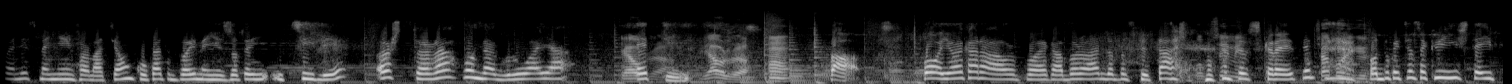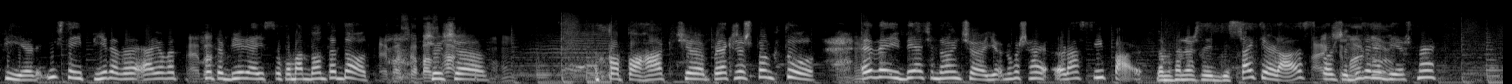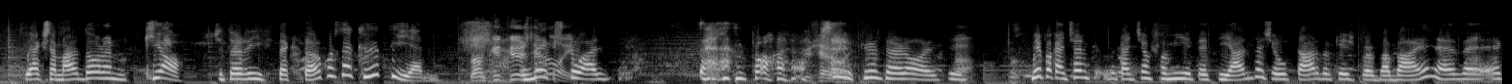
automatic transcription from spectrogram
Po e nis me një informacion ku ka të bëjë me një zotëri i cili është rrahur nga gruaja e tij. Jo, u rrah. Po. Po, jo e ka rrahur, po e ka bërë Aldo për spital. Po pse, të shkretin? Po duke qenë se ky ishte i pir, ishte i pir edhe ajo vetë po t'i bjerë ai s'u komandonte dot. E paska pas. Kështu që mhm. Po po, hak që po ia kishte shpënë këtu. Mhm. Edhe ideja qëndron që jo, nuk është rasti i parë. Domethënë është i disati rast, por që ditën e djeshme ia kishte marrë dorën kjo që të rrihte këtë, kurse ky pinte. Po ky ky është heroi. Kështu al. Po. Ky është heroi. Po. Mirëpo kanë qenë kanë qenë fëmijët e tij Alda që u kishte ardhur keq për babain edhe e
